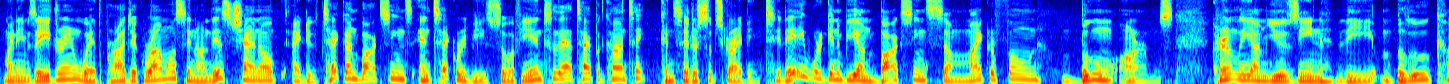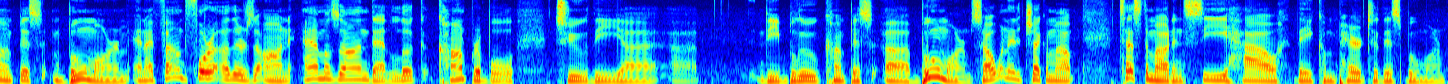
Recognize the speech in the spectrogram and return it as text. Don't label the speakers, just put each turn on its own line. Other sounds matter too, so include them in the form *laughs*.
My name is Adrian with Project Ramos, and on this channel, I do tech unboxings and tech reviews. So if you're into that type of content, consider subscribing. Today, we're going to be unboxing some microphone boom arms. Currently, I'm using the Blue Compass boom arm, and I found four others on Amazon that look comparable to the uh, uh, the Blue Compass uh, boom arm. So I wanted to check them out, test them out, and see how they compare to this boom arm.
